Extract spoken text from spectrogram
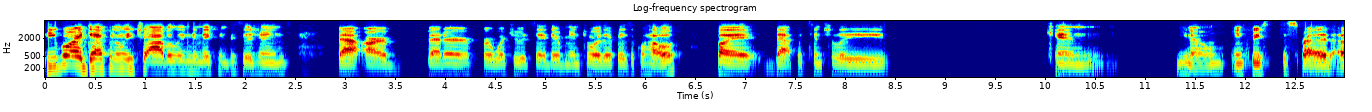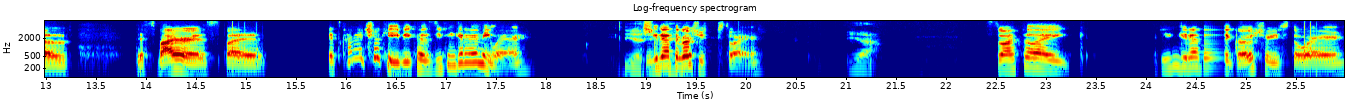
people are definitely traveling and making decisions that are better for what you would say their mental or their physical health, but that potentially can, you know, increase the spread of this virus, but it's kind of tricky because you can get it anywhere. Yes, you, you get it at the grocery store. Yeah. So I feel like if you can get it at the grocery store,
